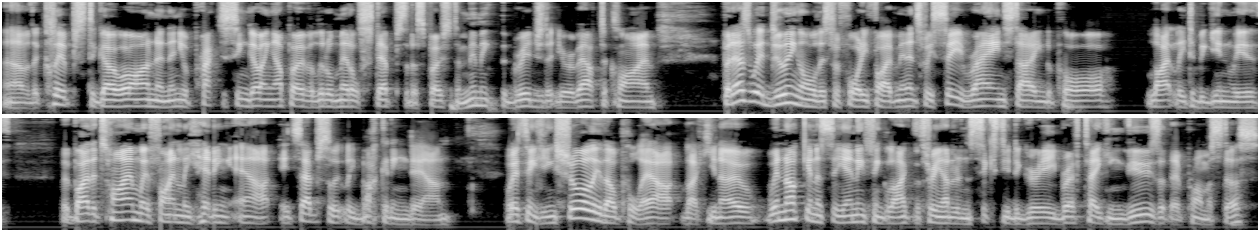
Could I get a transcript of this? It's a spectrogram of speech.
uh, the clips to go on, and then you're practicing going up over little metal steps that are supposed to mimic the bridge that you're about to climb. But as we're doing all this for 45 minutes, we see rain starting to pour lightly to begin with. But by the time we're finally heading out, it's absolutely bucketing down. We're thinking, surely they'll pull out. Like, you know, we're not going to see anything like the 360 degree breathtaking views that they've promised us.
